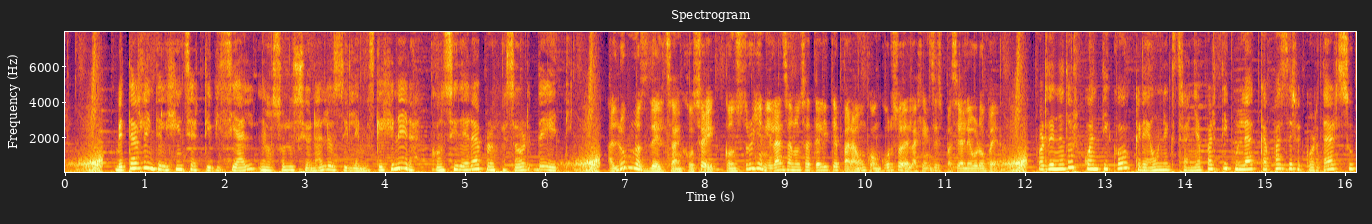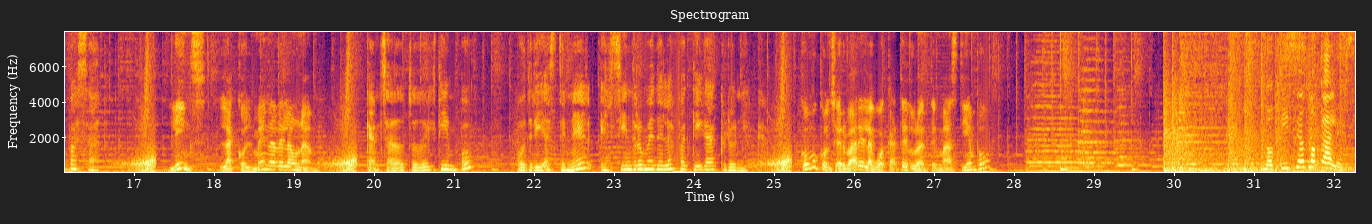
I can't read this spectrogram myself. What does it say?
Vetar la inteligencia artificial no soluciona los dilemas que genera, considera profesor de ética. Alumnos del San José construyen y lanzan un satélite para un concurso de la Agencia Espacial Europea. Ordenador cuántico crea una extraña partícula capaz de recordar su pasado. Lynx, la colmena de la UNAM. Cansado todo el tiempo, podrías tener el síndrome de la fatiga crónica. ¿Cómo conservar el aguacate durante más tiempo? Noticias locales.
